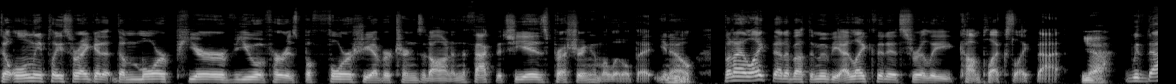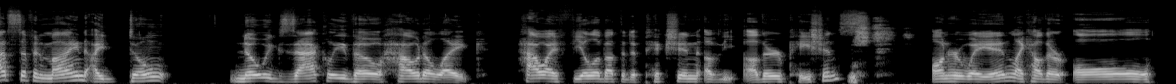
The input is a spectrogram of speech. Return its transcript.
the only place where I get it, the more pure view of her is before she ever turns it on and the fact that she is pressuring him a little bit you know? But I like that about the movie. I like that it's really complex like that. Yeah. with that stuff in mind, I don't know exactly though how to like how I feel about the depiction of the other patients on her way in, like how they're all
